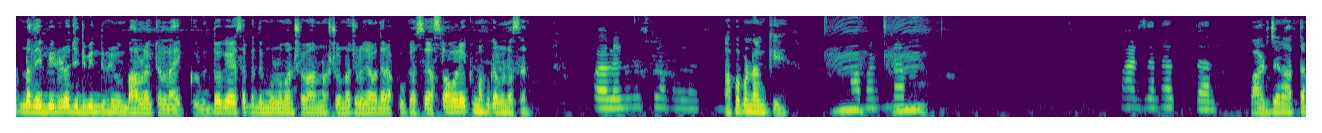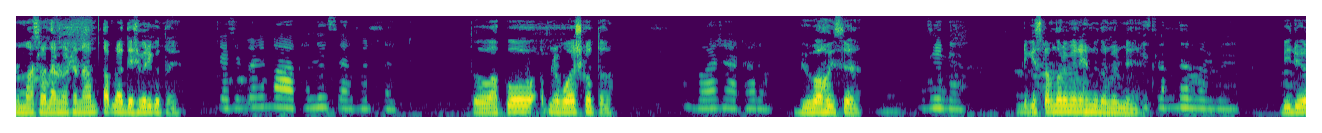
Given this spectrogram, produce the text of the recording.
আপনাদের এই ভিডিওটা যদি বিন্দু পরিমাণ ভালো একটা লাইক করবেন। তো গাইস আপনাদের মূল্যবান সময় নষ্ট না চলে আমাদের আপুর কাছে আসসালামু আলাইকুম। আপু কেমন আছেন? ওয়ালাইকুম আসসালাম ভালো আছি। আপু আপনার নাম কি? আমার নাম ফারজানা আক্তার। পারজান আত্মার মাসলা দারুণ একটা নাম। তো আপনার দেশের বাড়ি কোথায়? দেশের বাড়ি নোয়াখালী চেয়ারম্যান তো আপু আপনার বয়স কত? বয়স আঠারো। বিবাহ হয়েছে জি না। আপনি কি ইসলাম ধর্মের মেয়ে হিন্দু ধর্মের মেয়ে? ইসলাম ধর্মের মেয়ে। ভিডিও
